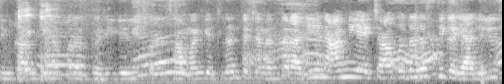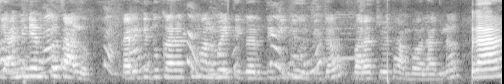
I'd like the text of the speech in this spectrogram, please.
तिने काम केलं परत घरी गेली परत सामान घेतलं आणि त्याच्यानंतर आली. आणि आम्ही यायच्या अगोदरच ती घरी आलेली होती. आम्ही नेमकंच आलो. कारण की दुकानात तुम्हाला माहिती गर्दी किती होती तर बराच वेळ थांबावं लागलं. बघा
